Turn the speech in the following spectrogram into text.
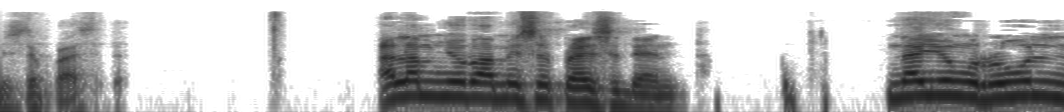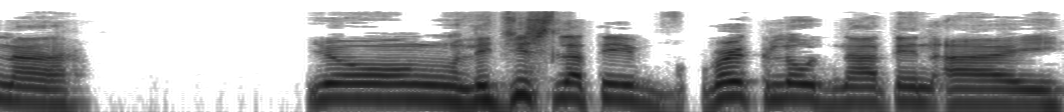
Mr. President. alam nyo ba, Mr. President, na yung rule na yung legislative workload natin ay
